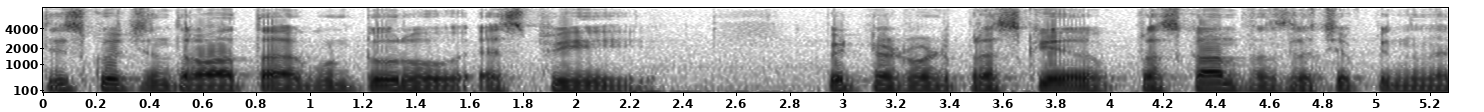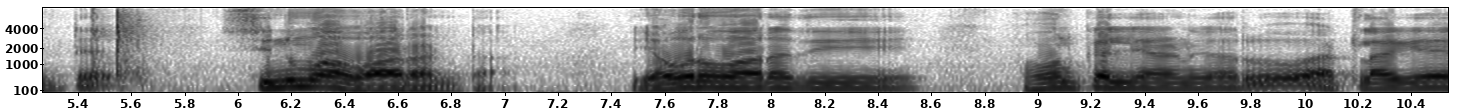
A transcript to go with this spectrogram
తీసుకొచ్చిన తర్వాత గుంటూరు ఎస్పీ పెట్టినటువంటి ప్రెస్ ప్రెస్ కాన్ఫరెన్స్లో చెప్పింది ఏంటంటే సినిమా వార్ అంట ఎవరు వారది? పవన్ కళ్యాణ్ గారు అట్లాగే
